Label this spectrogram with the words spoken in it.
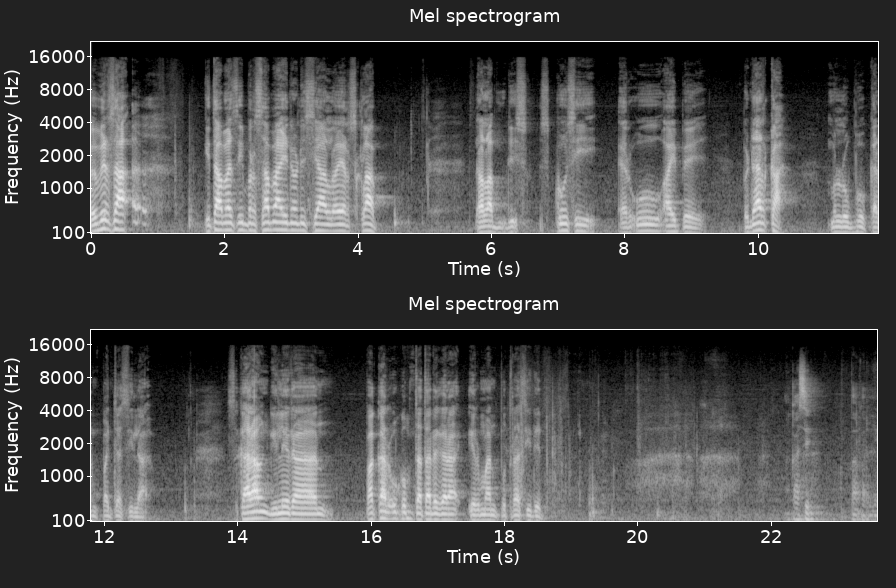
Pemirsa, kita masih bersama Indonesia Lawyers Club dalam diskusi RUU IP benarkah melumpuhkan Pancasila. Sekarang giliran pakar hukum tata negara Irman Putra Sidin. Terima kasih Pak Karni.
